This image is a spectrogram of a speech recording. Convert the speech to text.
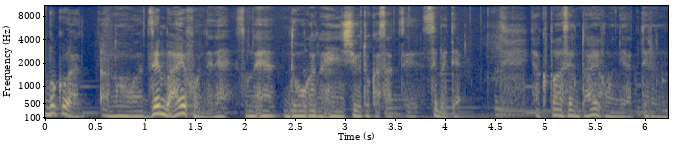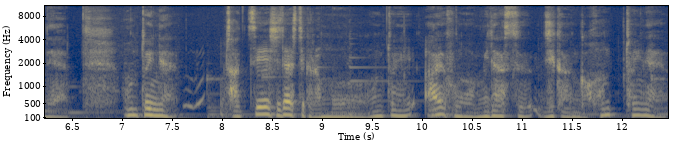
僕はあの全部 iPhone でねその辺動画の編集とか撮影全て。100%iPhone でやってるんで本当にね撮影しだしてからもう本当に iPhone を乱す時間が本当にね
